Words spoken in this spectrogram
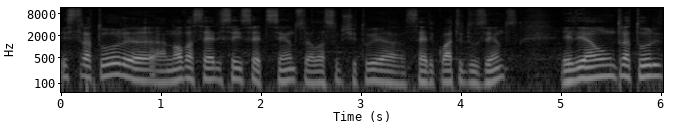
Esse trator, eh, a nova série 6700, ela substitui a série 4200. Ele é um trator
